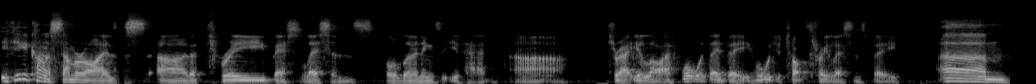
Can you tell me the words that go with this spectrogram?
if you could kind of summarize uh, the three best lessons or learnings that you've had uh, throughout your life, what would they be? What would your top three lessons be? Um,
